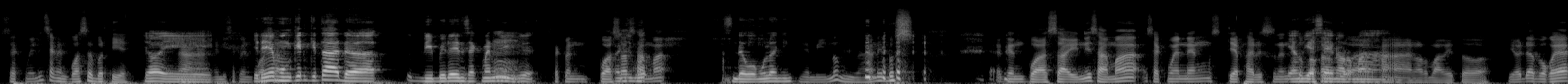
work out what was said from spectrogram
segmen ini segmen puasa berarti ya. Yoi. Nah, ini segmen puasa. jadi mungkin kita ada dibedain segmennya Hmm. juga segmen puasa juga. sama sendawa mulu anjing ya minum gimana ya, bos? segmen puasa ini sama segmen yang setiap hari Senin Yang biasanya normal. Ha, normal itu. Ya udah pokoknya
